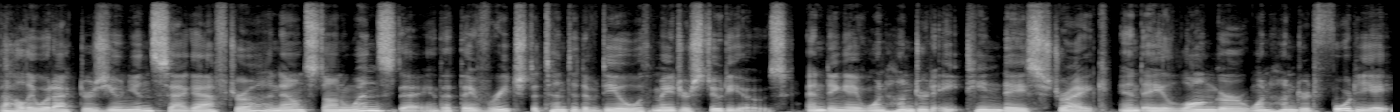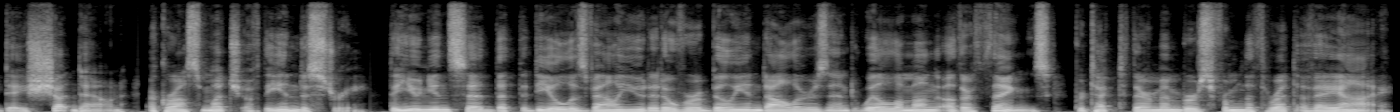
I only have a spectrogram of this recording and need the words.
The Hollywood Actors Union, SAG AFTRA, announced on Wednesday that they've reached a tentative deal with major studios, ending a 118 day strike and a longer 148 day shutdown across much of the industry. The union said that the deal is valued at over a billion dollars and will, among other things, protect their members from the threat of AI.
